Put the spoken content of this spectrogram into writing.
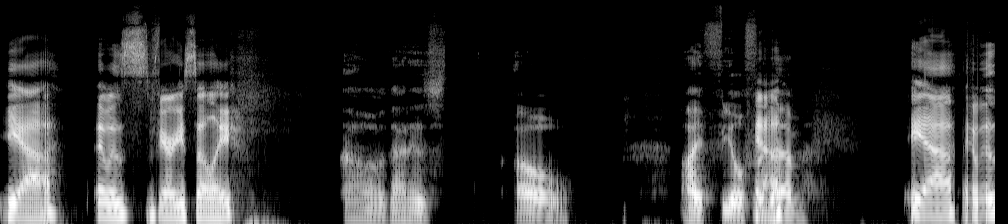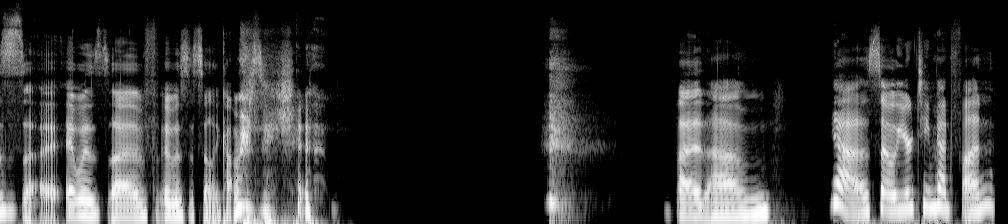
yeah it was very silly Oh, that is. Oh, I feel for Yeah. them. Yeah, it was uh, it was uh it was a silly conversation. but um yeah, so your team had fun.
